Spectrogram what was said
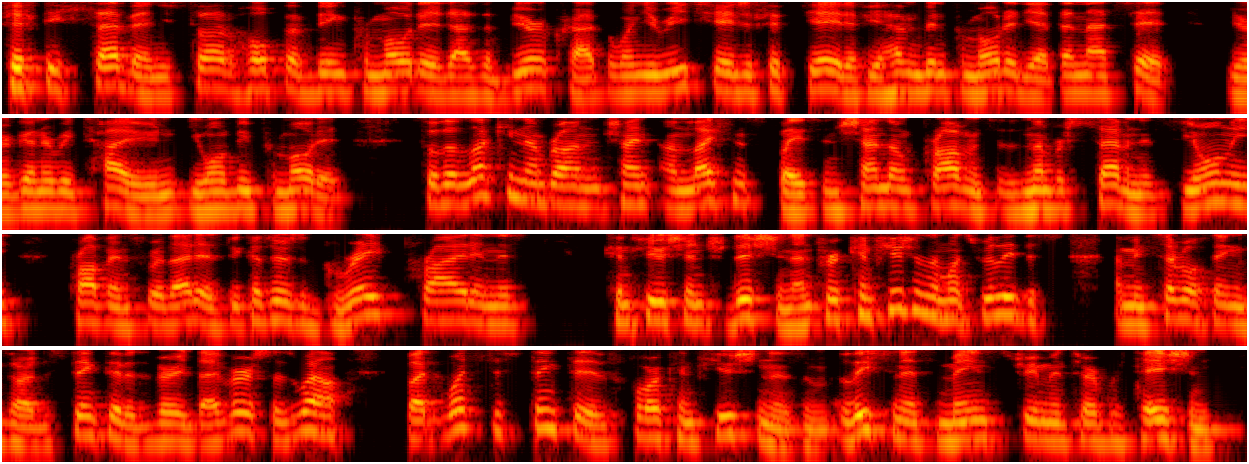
57, you still have hope of being promoted as a bureaucrat. But when you reach the age of 58, if you haven't been promoted yet, then that's it you're going to retire. You, won't be promoted. So the lucky number on, China, on license plates in Shandong province is number seven. It's the only province where that is because there's great pride in this Confucian tradition. And for Confucianism, what's really this, I mean, several things are distinctive. It's very diverse as well. But what's distinctive for Confucianism, at least in its mainstream interpretation,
